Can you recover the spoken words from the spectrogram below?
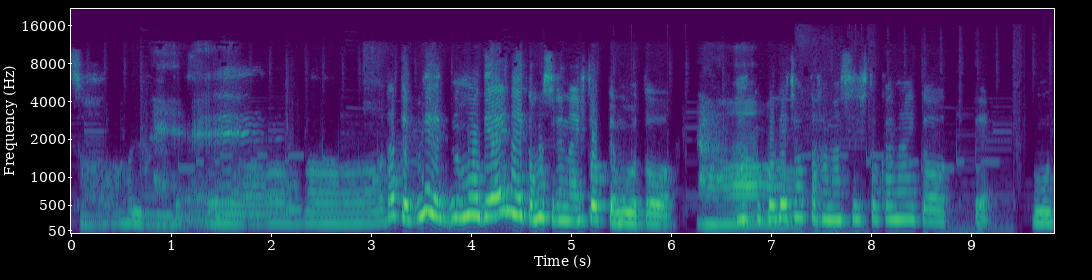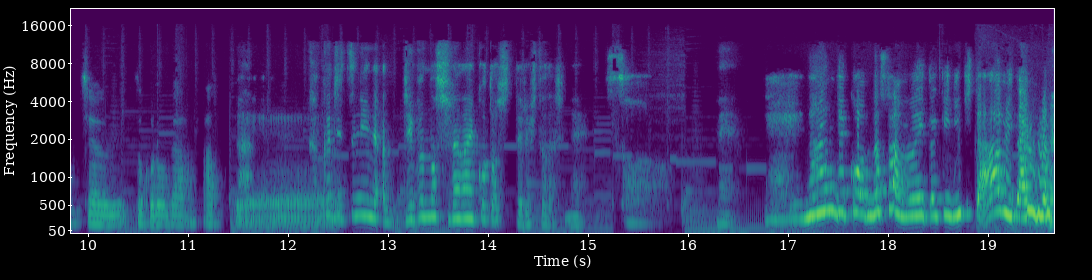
そうなんですよ。だってね、もう出会えないかもしれない人って思うと、あここでちょっと話しとかないとって思っちゃうところがあって。確実に自分の知らないことを知ってる人だしね。そう。ね。えー、なんでこんな寒い時に来た？みたいな。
